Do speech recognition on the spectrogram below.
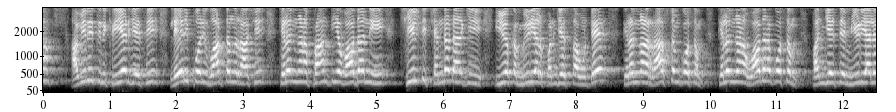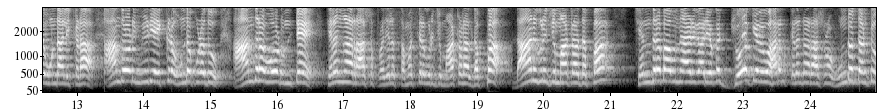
అవినీతిని క్రియేట్ చేసి లేనిపోని వార్తలను రాసి తెలంగాణ ప్రాంతీయ వాదాన్ని చీల్చి చెందడానికి ఈ యొక్క మీడియాలు పనిచేస్తూ ఉంటే తెలంగాణ రాష్ట్రం కోసం తెలంగాణ వాదన కోసం పనిచేసే మీడియాలే ఉండాలి ఇక్కడ. ఆంధ్రోడి మీడియా ఇక్కడ ఉండకూడదు. ఆంధ్ర ఓడు ఉంటే తెలంగాణ రాష్ట్ర ప్రజల సమస్య సమస్యల గురించి మాట్లాడాలి తప్ప దాని గురించి మాట్లాడాలి తప్ప చంద్రబాబు నాయుడు గారి యొక్క జోక్య వ్యవహారం తెలంగాణ రాష్ట్రంలో ఉండొద్దంటూ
